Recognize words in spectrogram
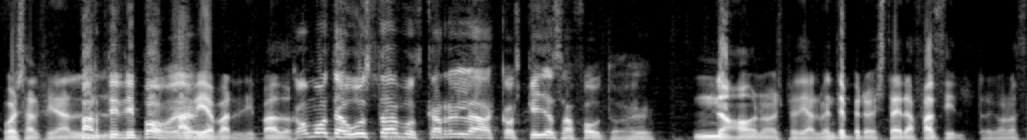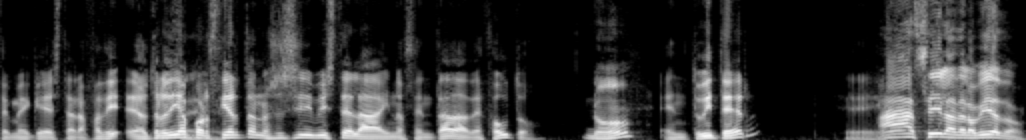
Pues al final Participó, ¿eh? había participado. ¿Cómo te gusta buscarle las cosquillas a foto, eh? No, no especialmente, pero esta era fácil. Reconóceme que esta era fácil. El otro día, por cierto, no sé si viste la inocentada de Fouto. ¿No? En Twitter. eh, Ah, sí, la del Oviedo.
